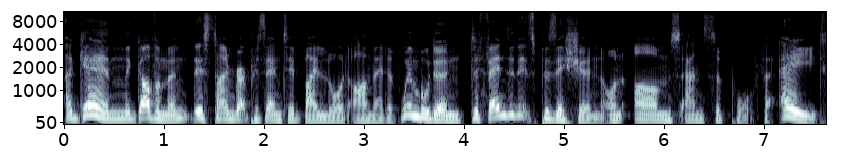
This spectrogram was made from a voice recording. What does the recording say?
Again, the government, this time represented by Lord Ahmad of Wimbledon, defended its position on arms and support for aid.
